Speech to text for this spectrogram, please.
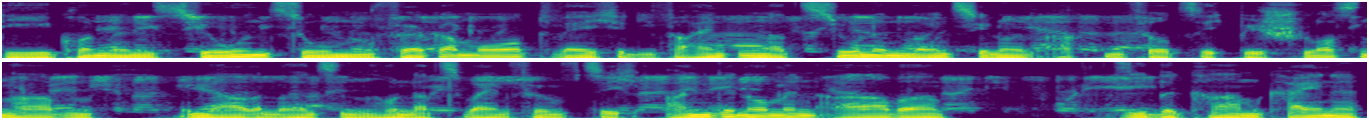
die Konvention zum Völkermord, welche die Vereinten Nationen 1948 beschlossen haben, im Jahre 1952 angenommen, aber sie bekam keine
